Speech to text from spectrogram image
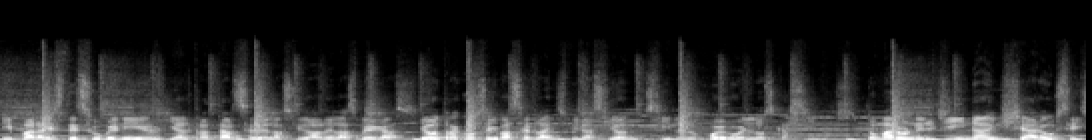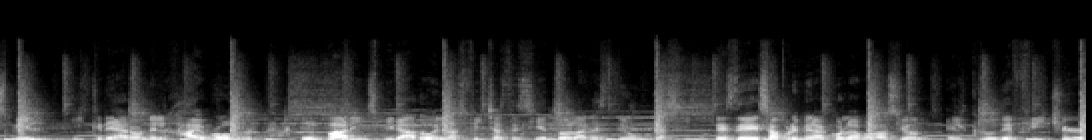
Y para este souvenir, y al tratarse de la ciudad de Las Vegas, ¿qué otra cosa iba a ser la inspiración? sino el juego en los casinos. Tomaron el G9 Shadow 6000 y crearon el High Roller Pack, un par inspirado en las fichas de 100 dólares de un casino. Desde esa primera colaboración, el crew de Feature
